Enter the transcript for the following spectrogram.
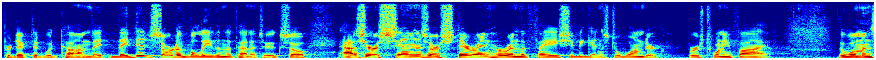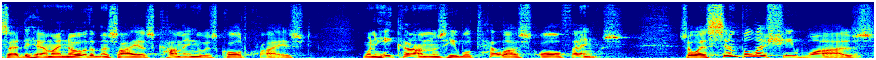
predicted would come. They, they did sort of believe in the Pentateuch. So as her sins are staring her in the face, she begins to wonder. Verse 25 The woman said to him, I know that Messiah is coming, who is called Christ. When he comes, he will tell us all things. So, as simple as she was,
